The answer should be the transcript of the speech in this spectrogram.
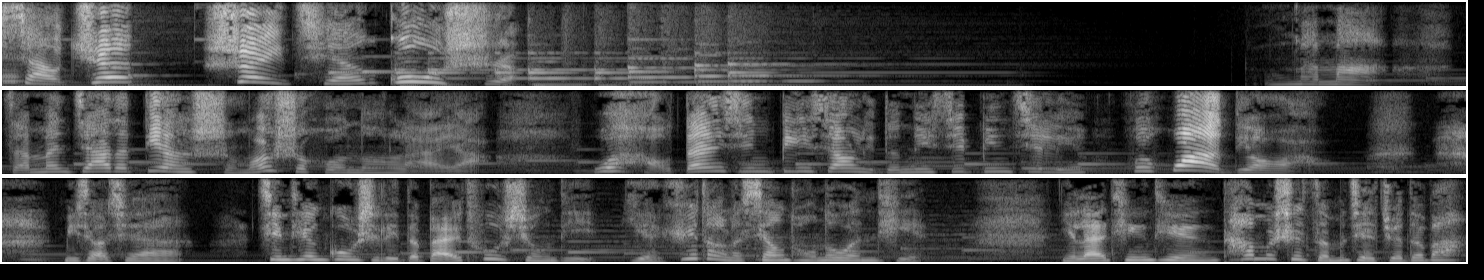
小圈睡前故事。妈妈，咱们家的电什么时候能来呀？我好担心冰箱里的那些冰淇淋会化掉啊！米小圈，今天故事里的白兔兄弟也遇到了相同的问题，你来听听他们是怎么解决的吧。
